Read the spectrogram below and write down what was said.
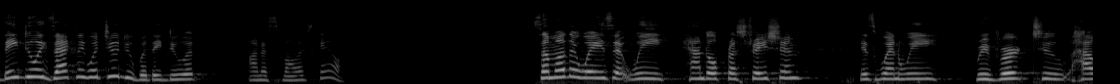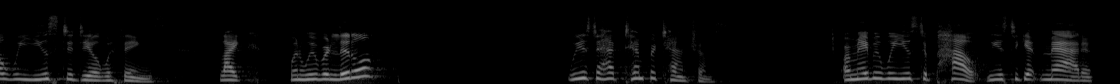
they do exactly what you do, but they do it on a smaller scale. Some other ways that we handle frustration is when we revert to how we used to deal with things. Like when we were little, we used to have temper tantrums. Or maybe we used to pout, we used to get mad.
